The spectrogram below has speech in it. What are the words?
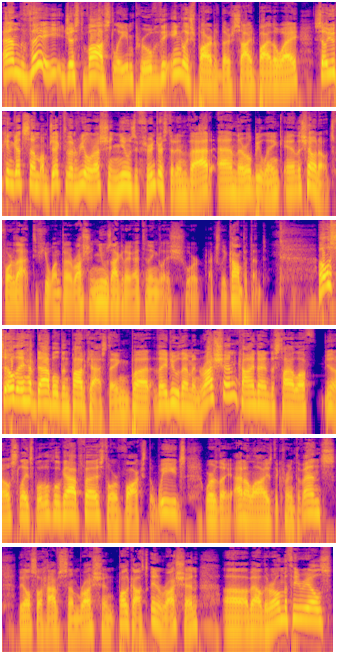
And they just vastly improved the English part of their site, by the way, so you can get some objective and real Russian news if you're interested in that, and there will be a link in the show notes for that, if you want a Russian news aggregate in English who are actually competent. Also, they have dabbled in podcasting, but they do them in Russian, kinda in the style of, you know, Slate's Political Gabfest or Vox the Weeds, where they analyze the current events. They also have some Russian podcasts in Russian, uh, about their own materials.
